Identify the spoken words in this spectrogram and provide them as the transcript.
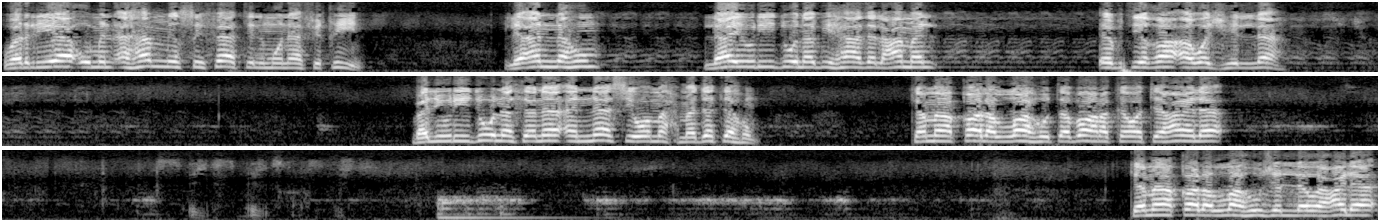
والرياء من أهم صفات المنافقين لأنهم لا يريدون بهذا العمل ابتغاء وجه الله. بل يريدون ثناء الناس ومحمدتهم كما قال الله تبارك وتعالى كما قال الله جل وعلا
